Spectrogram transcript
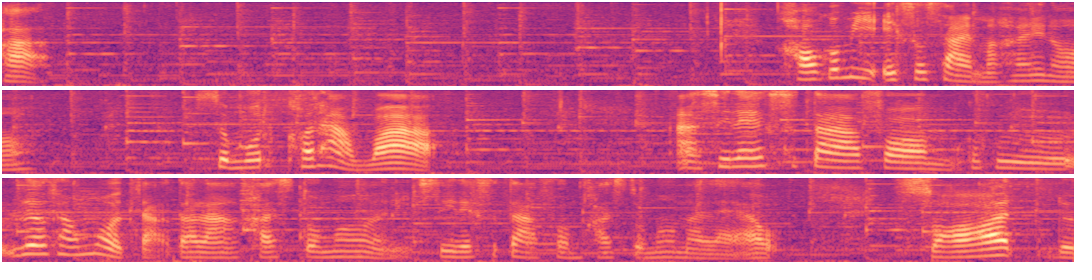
ค่ะ เขาก็มี exercise มาให้เนาะ สมมุติเขาถามว่า select star form ก็คือเลือกทั้งหมดจากตาราง customer นี่ select star form customer มาแล้ว sort the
